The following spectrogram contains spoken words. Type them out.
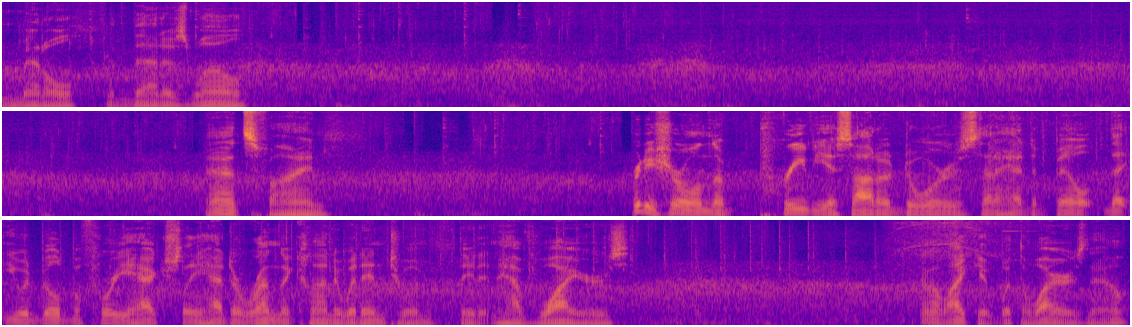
Metal for that as well. That's fine. Pretty sure on the previous auto doors that I had to build, that you would build before you actually had to run the conduit into them, they didn't have wires. Kinda like it with the wires now.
